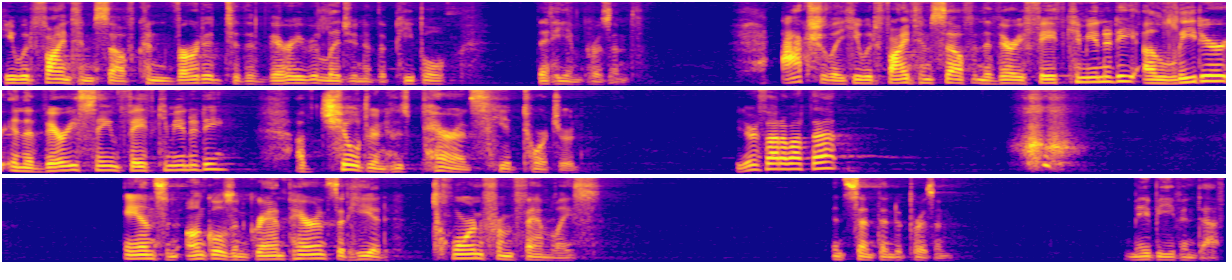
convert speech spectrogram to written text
he would find himself converted to the very religion of the people that he imprisoned. Actually, he would find himself in the very faith community, a leader in the very same faith community of children whose parents he had tortured. You ever thought about that? Whew. Aunts and uncles and grandparents that he had torn from families and sent them to prison, maybe even death.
